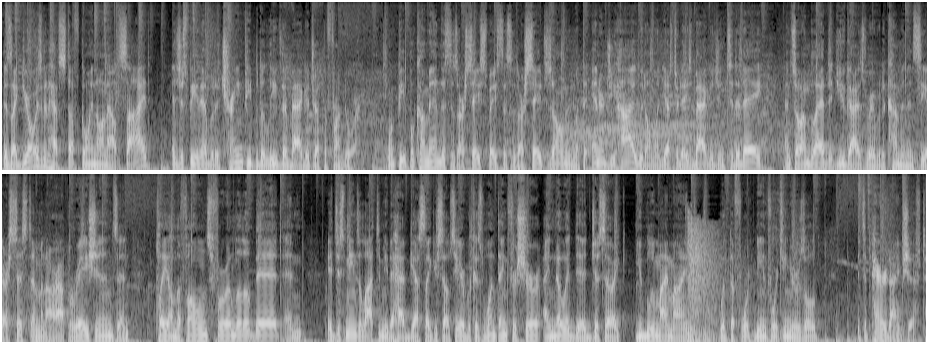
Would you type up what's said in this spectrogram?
is like you're always going to have stuff going on outside and just being able to train people to leave their baggage at the front door. When people come in, this is our safe space, this is our safe zone. We want the energy high. We don't want yesterday's baggage into today. And so I'm glad that you guys were able to come in and see our system and our operations and play on the phones for a little bit. And it just means a lot to me to have guests like yourselves here because one thing for sure, I know it did, just so like you blew my mind with the four, being 14 years old, it's a paradigm shift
